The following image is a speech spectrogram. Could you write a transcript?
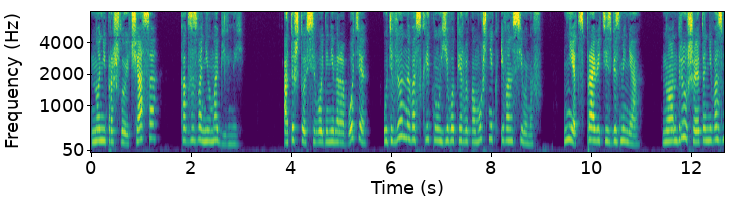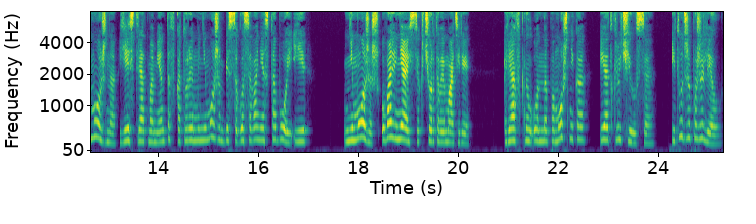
Но не прошло и часа, как зазвонил мобильный. «А ты что, сегодня не на работе?» Удивленно воскликнул его первый помощник Иван Симонов. «Нет, справитесь без меня. Но, Андрюша, это невозможно. Есть ряд моментов, которые мы не можем без согласования с тобой, и...» «Не можешь, увольняйся к чертовой матери!» Рявкнул он на помощника и отключился. И тут же пожалел.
